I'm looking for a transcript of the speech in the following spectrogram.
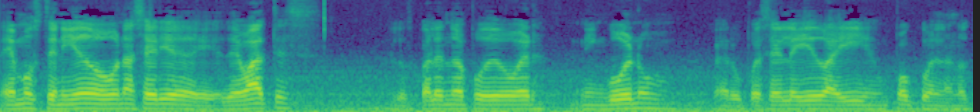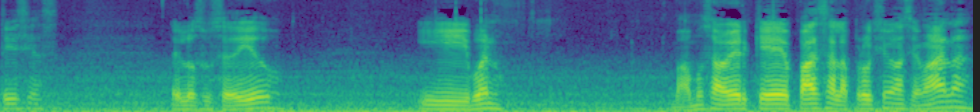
Hemos tenido una serie de debates, los cuales no he podido ver ninguno, pero pues he leído ahí un poco en las noticias de lo sucedido. Y bueno, vamos a ver qué pasa la próxima semana.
